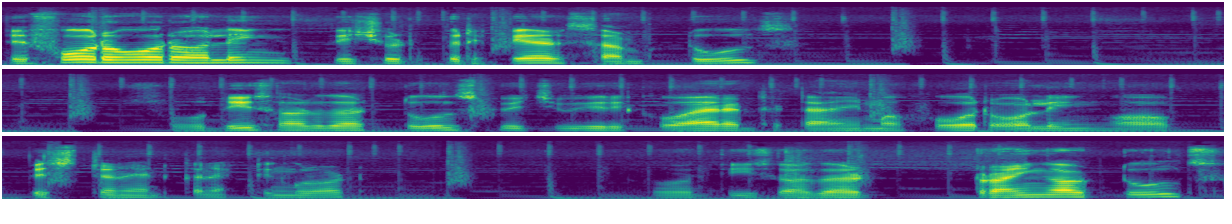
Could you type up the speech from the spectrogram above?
before overhauling, we should prepare some tools. So these are the tools which we require at the time of overhauling of piston and connecting rod. So these are the drawing out tools.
